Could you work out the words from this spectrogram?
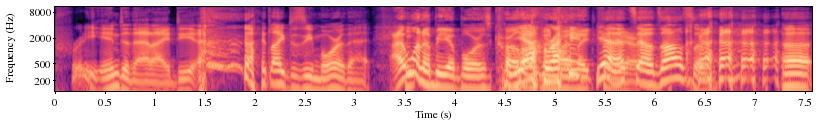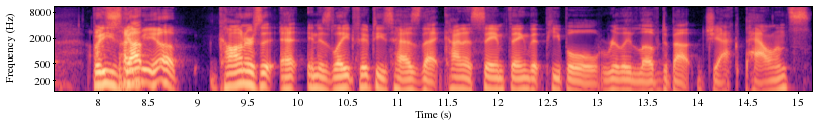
pretty into that idea. I'd like to see more of that. I want to be a Boris Karloff yeah, in my right. Yeah, that sounds awesome. uh, but he's got me up Connors at, at, in his late fifties has that kind of same thing that people really loved about Jack Palance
